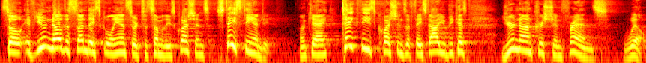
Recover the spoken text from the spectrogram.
So if you know the Sunday school answer to some of these questions, stay standing, okay? Take these questions at face value because your non Christian friends will.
